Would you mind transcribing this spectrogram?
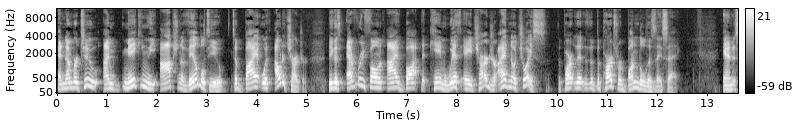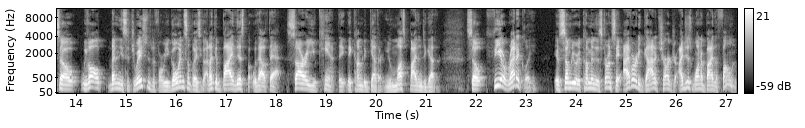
And number two, I'm making the option available to you to buy it without a charger. Because every phone I've bought that came with a charger, I had no choice. The, part, the, the, the parts were bundled, as they say. And so we've all been in these situations before where you go in someplace, you go, I'd like to buy this, but without that. Sorry, you can't. They, they come together. You must buy them together. So theoretically, if somebody were to come into the store and say, I've already got a charger, I just want to buy the phone.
